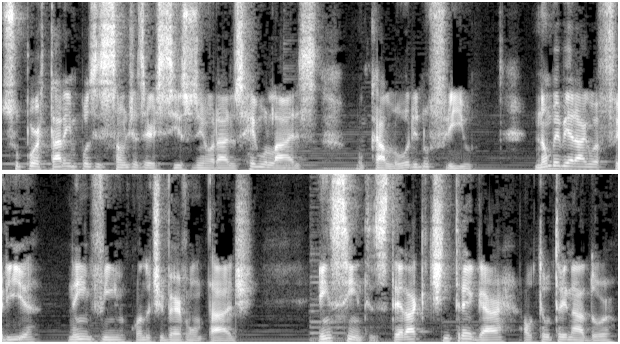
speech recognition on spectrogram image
suportar a imposição de exercícios em horários regulares, no calor e no frio, não beber água fria, nem vinho quando tiver vontade. Em síntese, terá que te entregar ao teu treinador,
